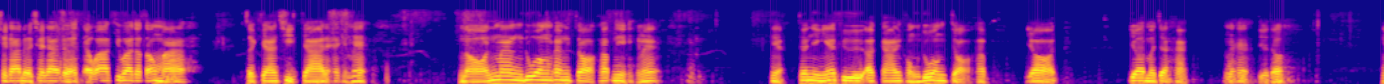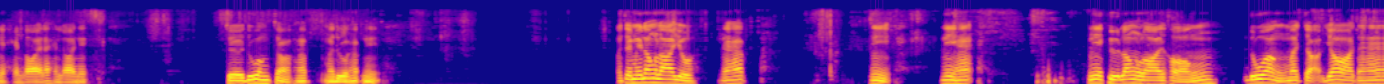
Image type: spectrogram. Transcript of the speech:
ใช้ได้เลยใช้ได้เลยแต่ว่าคิดว่าจะต้องมาจัดการฉีดยาเลยครับเห็นไหม หนอนมั่งด้วงมั่งเจาะครับนี่เห็นไหมเนี่ยถ้าอย่างเงี้ยคืออาการของด้วงเจาะครับ ยอด ยอดมันจะหักนะฮะเดี๋ยวต้องเนี่ยเห็นรอยแล้วเห็นรอยเนี่ยเจอด้วงเจาะครับ มาดูครับนี่มันจะมีร่องรอยอยู่นะครับ นี่นี่ฮะนี่คือร่องรอยของด้วงมาเจาะยอดนะฮะ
